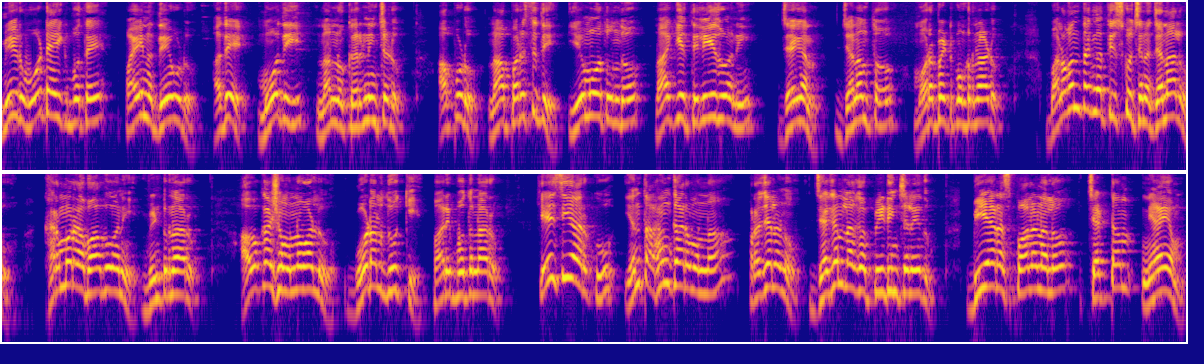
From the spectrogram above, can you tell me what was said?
మీరు ఓటేయకపోతే పైన దేవుడు అదే మోదీ నన్ను కరుణించడు. అప్పుడు నా పరిస్థితి ఏమవుతుందో నాకే తెలియదు అని జగన్ జనంతో మొరపెట్టుకుంటున్నాడు. బలవంతంగా తీసుకొచ్చిన జనాలు కర్మరా బాబు అని వింటున్నారు. అవకాశం ఉన్నవాళ్ళు గోడలు దూకి పారిపోతున్నారు. కేసీఆర్కు ఎంత అహంకారం ఉన్నా ప్రజలను జగన్లాగా పీడించలేదు. బీఆర్ఎస్ పాలనలో చట్టం న్యాయం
